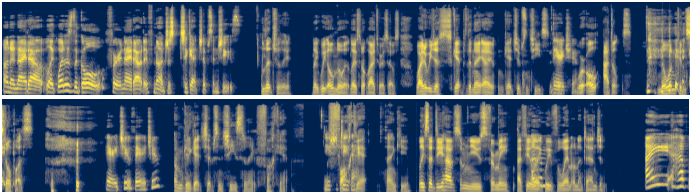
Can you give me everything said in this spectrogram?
on a night out? Like, what is the goal for a night out if not just to get chips and cheese? Literally. Like we all know it. Let's not lie to ourselves. Why don't we just skip the night out and get chips and cheese? Very true. We're all adults. No one can stop us. Very true. Very true. I'm gonna get chips and cheese tonight. Fuck it. You should Fuck do that. it. Thank you. Lisa, do you have some news for me? I feel like Um, we've went on a tangent. I have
